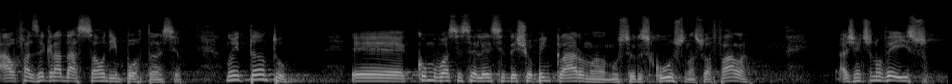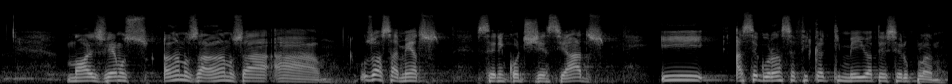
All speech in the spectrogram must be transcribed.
ao fazer gradação de importância. No entanto, é, como Vossa Excelência deixou bem claro no, no seu discurso, na sua fala, a gente não vê isso. Nós vemos anos a anos a, a, os orçamentos serem contingenciados e a segurança fica aqui meio a terceiro plano.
